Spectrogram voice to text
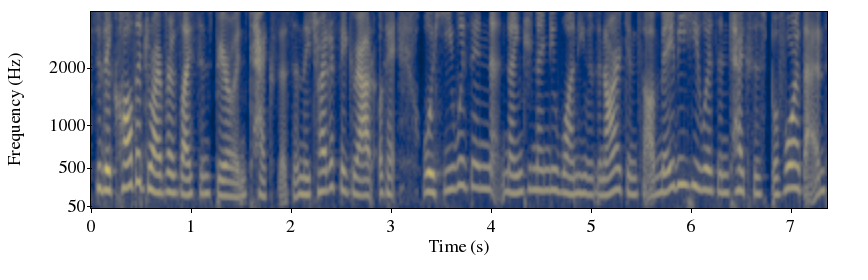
So they called the driver's license bureau in Texas and they tried to figure out okay, well, he was in 1991, he was in Arkansas. Maybe he was in Texas before then.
